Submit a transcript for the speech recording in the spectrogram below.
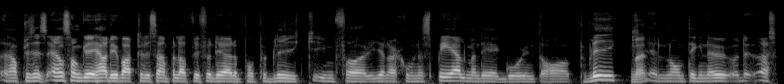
ja, precis. En sån grej hade ju varit till exempel att vi funderade på publik inför generationens spel, men det går ju inte att ha publik Nej. eller någonting nu. Alltså,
